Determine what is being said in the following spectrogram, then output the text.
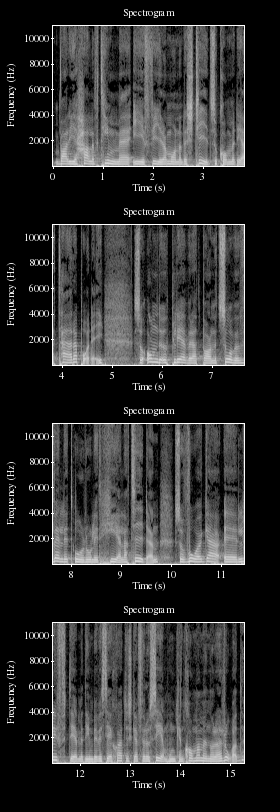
varje halvtimme i fyra månaders tid så kommer det att tära på dig. Så om du upplever att barnet sover väldigt oroligt hela tiden så våga eh, lyft det med din BVC-sköterska för att se om hon kan komma med några råd.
